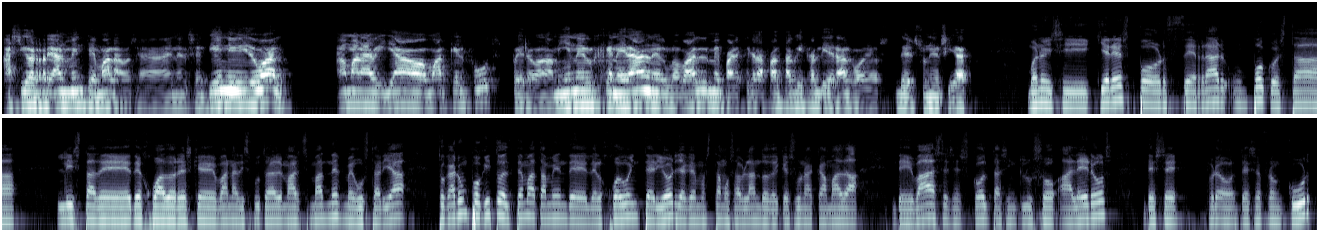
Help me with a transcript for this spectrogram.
ha sido realmente mala. O sea, en el sentido individual ha maravillado Markel Food, pero a mí en el general, en el global, me parece que le ha faltado quizás liderazgo de, de su universidad. Bueno, y si quieres, por cerrar un poco esta lista de, de jugadores que van a disputar el March Madness, me gustaría tocar un poquito el tema también de- del juego interior, ya que estamos hablando de que es una camada de bases, escoltas, incluso aleros de ese, fro- de ese frontcourt.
